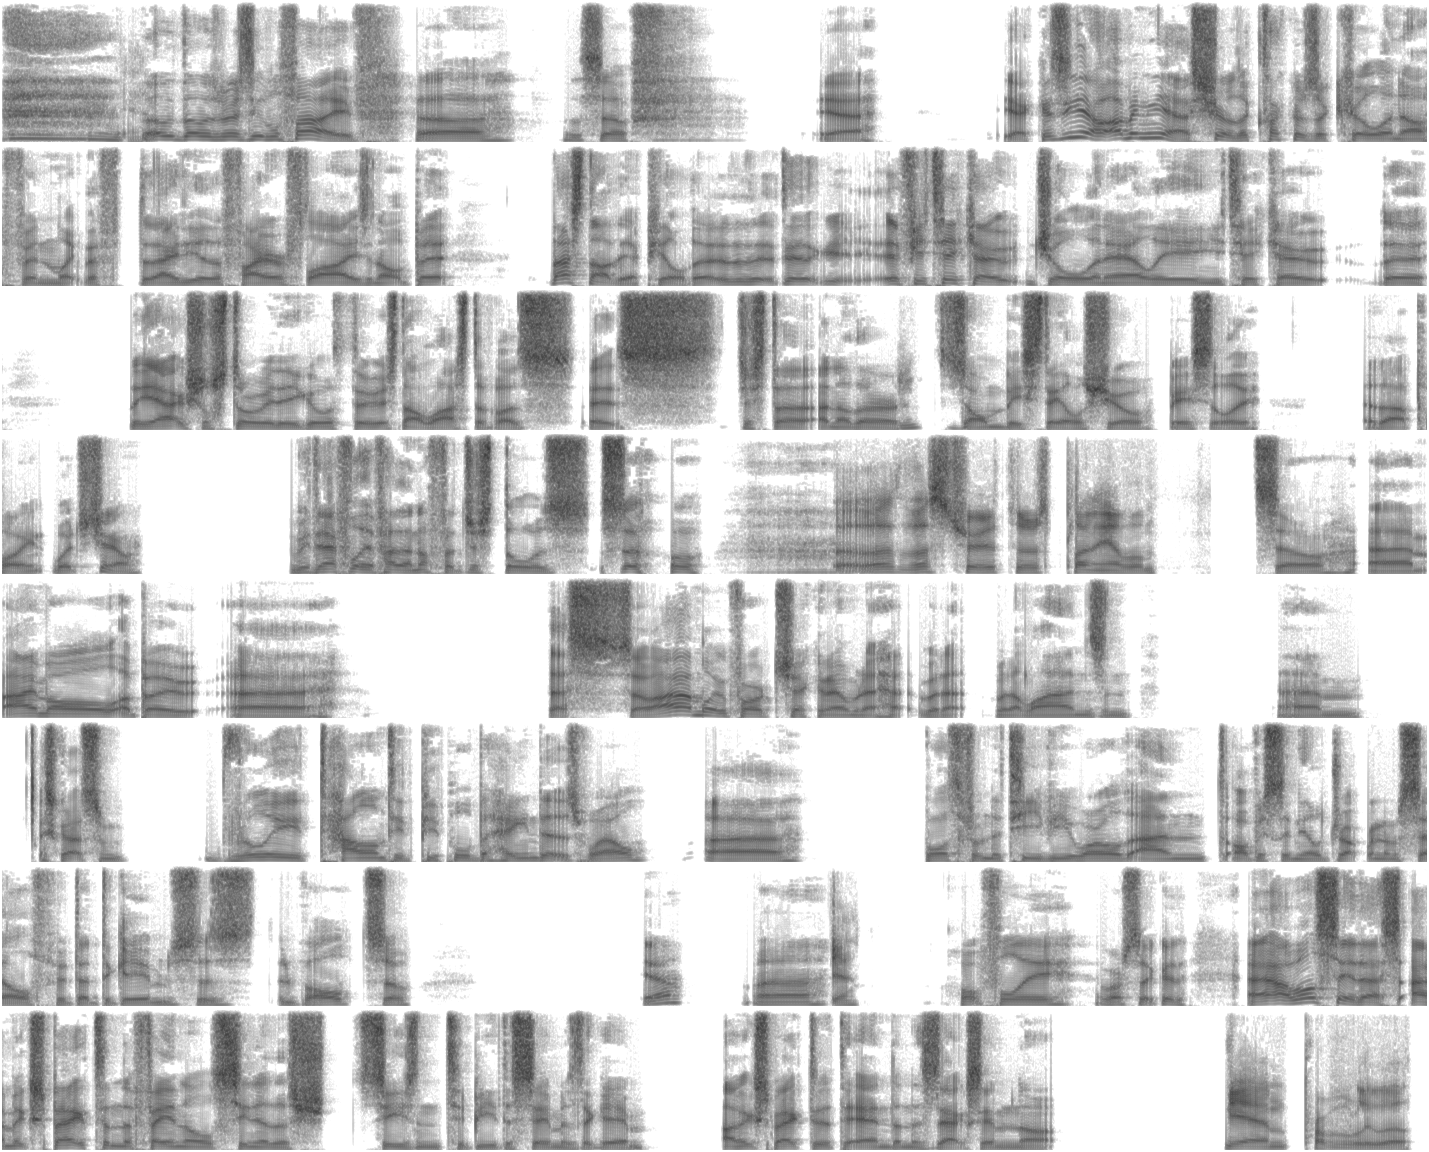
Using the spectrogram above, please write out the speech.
that was Resident Evil Five. Uh, so yeah, yeah, because you know, I mean, yeah, sure, the clickers are cool enough, and like the the idea of the fireflies and all, but that's not the appeal. The, the, the, if you take out Joel and Ellie and you take out the the actual story they go through, it's not Last of Us. It's just a, another Mhm. zombie style show, basically. At that point, which you know, we definitely have had enough of just those. So, Uh, that's true. There's plenty of them. so um, I'm all about uh this. So I'm looking forward to checking it out when it when it when it lands, and um, it's got some really talented people behind it as well. Uh, both from the TV world and obviously Neil Druckmann himself, who did the games, is involved. So, yeah, uh, Yeah. Hopefully, it works out good. Uh, I will say this: I'm expecting the final scene of the sh- season to be the same as the game. I'm expecting it to end on the exact same note. Yeah, probably will.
